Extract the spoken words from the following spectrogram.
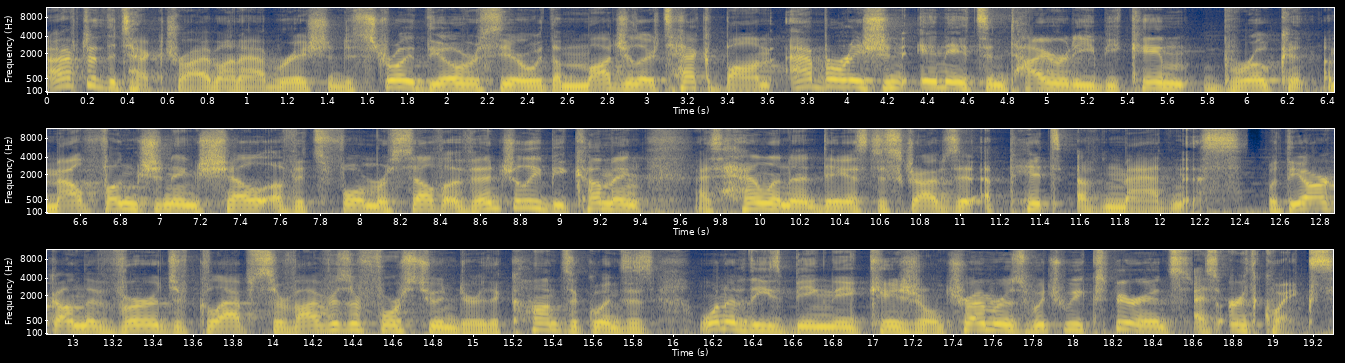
After the tech tribe on Aberration destroyed the Overseer with a modular tech bomb, Aberration in its entirety became broken, a malfunctioning shell of its former self, eventually becoming, as Helena Deus describes it, a pit of madness. With the Ark on the verge of collapse, survivors are forced to endure the consequences, one of these being the occasional tremors which we experience as earthquakes.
